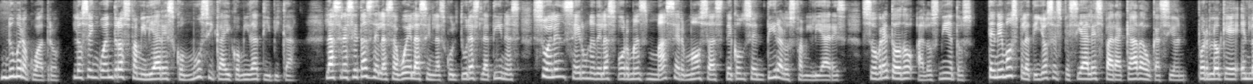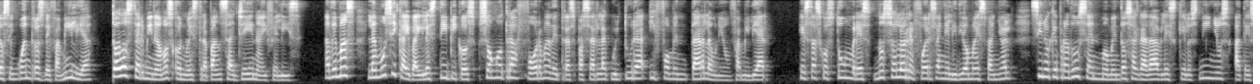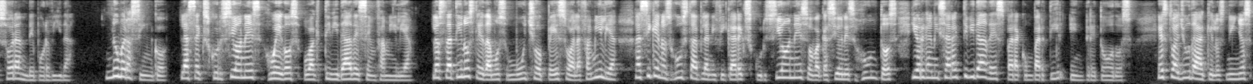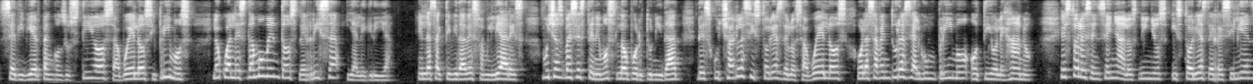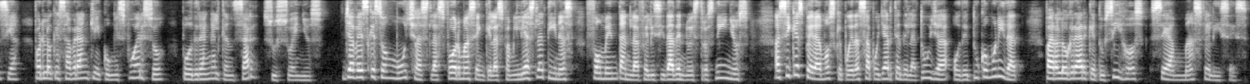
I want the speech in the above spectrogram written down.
Número 4. Los encuentros familiares con música y comida típica. Las recetas de las abuelas en las culturas latinas suelen ser una de las formas más hermosas de consentir a los familiares, sobre todo a los nietos. Tenemos platillos especiales para cada ocasión, por lo que en los encuentros de familia todos terminamos con nuestra panza llena y feliz. Además, la música y bailes típicos son otra forma de traspasar la cultura y fomentar la unión familiar. Estas costumbres no solo refuerzan el idioma español, sino que producen momentos agradables que los niños atesoran de por vida. Número 5. Las excursiones, juegos o actividades en familia. Los latinos le damos mucho peso a la familia, así que nos gusta planificar excursiones o vacaciones juntos y organizar actividades para compartir entre todos. Esto ayuda a que los niños se diviertan con sus tíos, abuelos y primos, lo cual les da momentos de risa y alegría. En las actividades familiares muchas veces tenemos la oportunidad de escuchar las historias de los abuelos o las aventuras de algún primo o tío lejano. Esto les enseña a los niños historias de resiliencia, por lo que sabrán que con esfuerzo podrán alcanzar sus sueños. Ya ves que son muchas las formas en que las familias latinas fomentan la felicidad en nuestros niños, así que esperamos que puedas apoyarte de la tuya o de tu comunidad para lograr que tus hijos sean más felices.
